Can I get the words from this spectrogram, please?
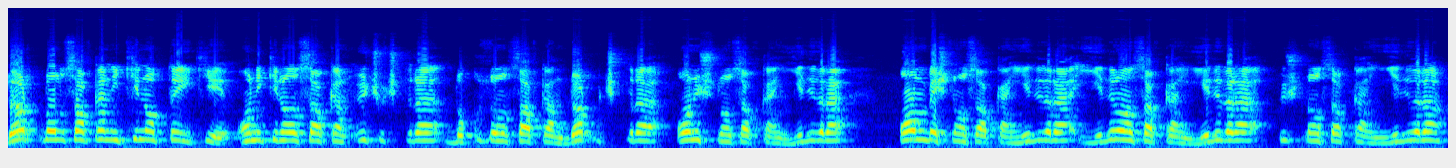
4 nolu safkan 2.2, 12 nolu safkan 3.5 lira, 9 nolu safkan 4.5 lira, 13 nolu safkan 7 lira, 15 nolu safkan 7 lira, 7 nolu safkan 7 lira, 3 nolu safkan 7 lira,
